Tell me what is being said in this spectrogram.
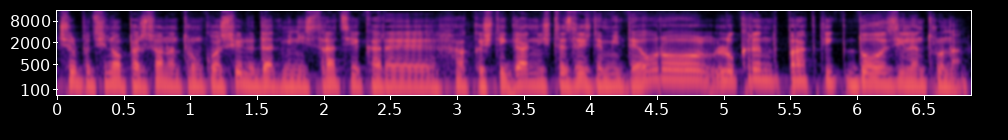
cel puțin o persoană într-un consiliu de administrație care a câștigat niște zeci de mii de euro lucrând practic două zile într-un an.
